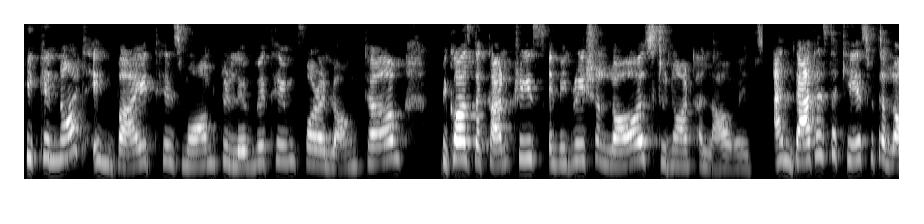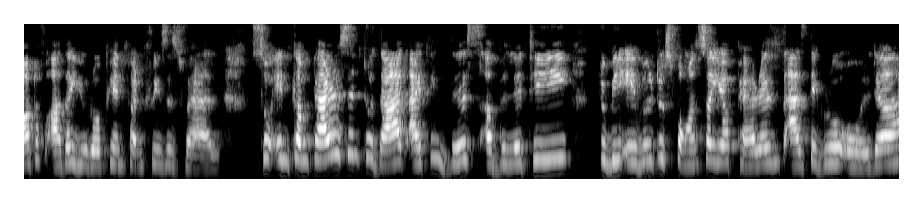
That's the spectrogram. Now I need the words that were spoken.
he cannot invite his mom to live with him for a long term because the country's immigration laws do not allow it. And that is the case with a lot of other European countries as well. So, in comparison to that, I think this ability to be able to sponsor your parents as they grow older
